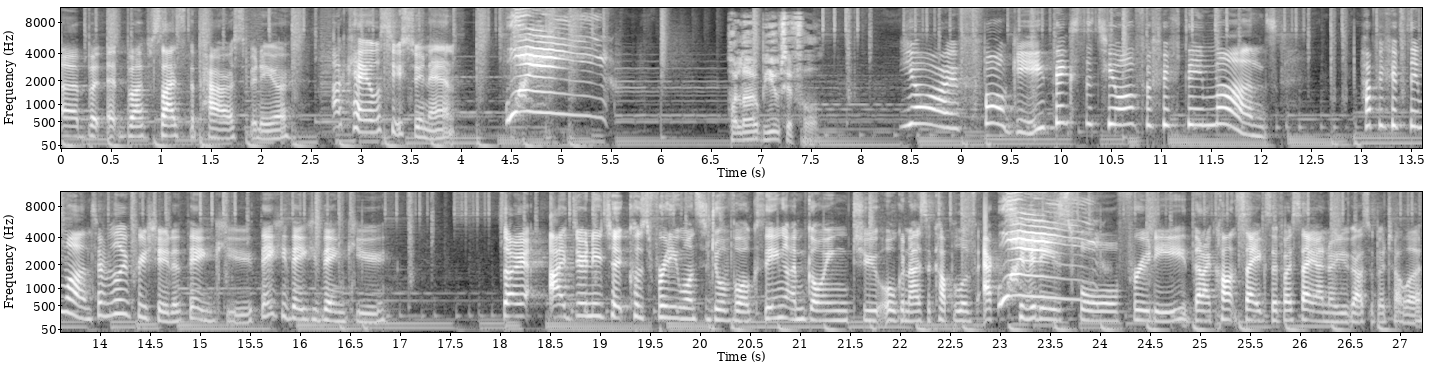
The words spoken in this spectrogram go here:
uh, but uh, besides the Paris video. Okay, we'll see you soon, Ant. Hello, beautiful. Yo, Foggy, thanks to Tion for 15 months. Happy 15 months. I really appreciate it. Thank you. Thank you, thank you, thank you. So I do need to, because Fruity wants to do a vlog thing, I'm going to organize a couple of activities Whee! for Fruity that I can't say, because if I say, I know you guys will go tell her.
